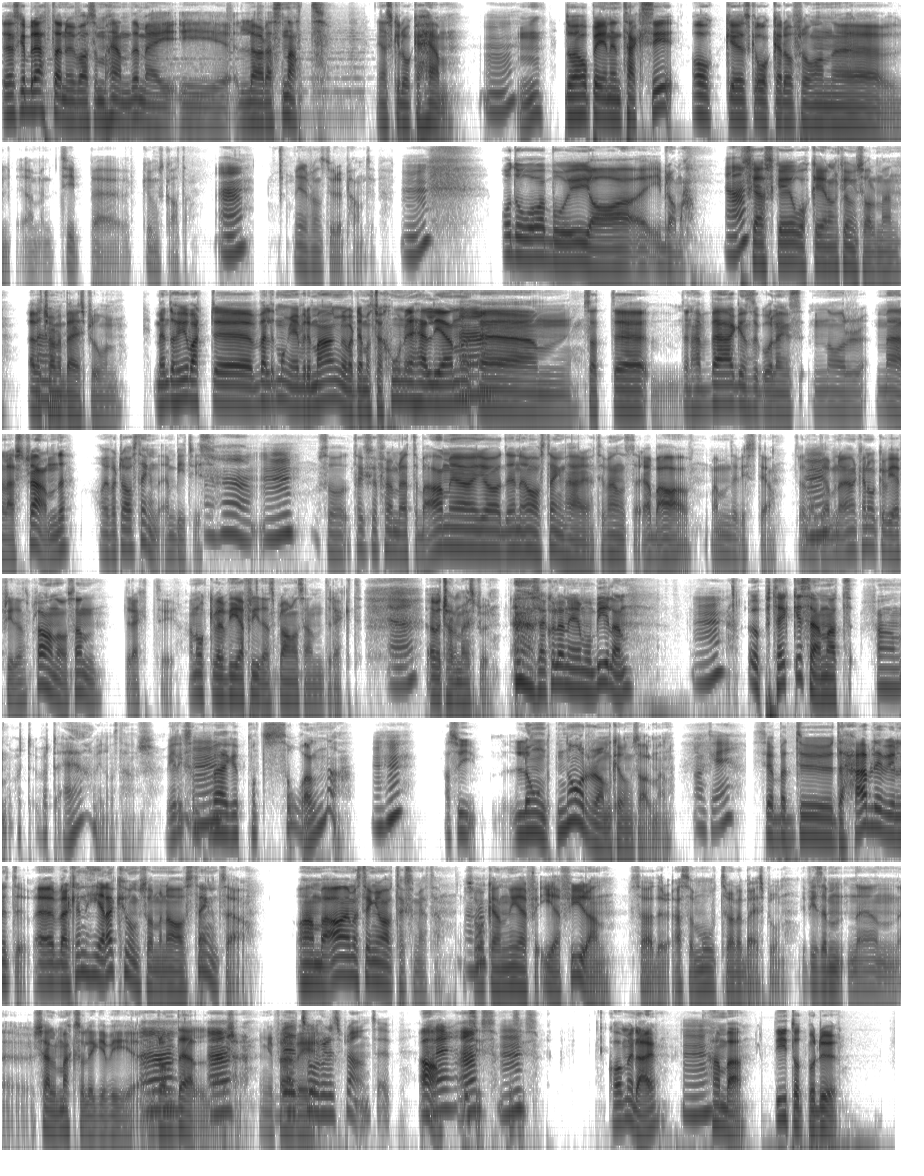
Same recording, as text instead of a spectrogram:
Jag ska berätta nu vad som hände mig i lördagsnatt när jag skulle åka hem. Mm. Mm. Då hoppade jag in i en taxi och eh, ska åka då från eh, ja, men typ eh, Kungsgatan, Ja. nere från Stureplan typ. Mm. Och då bor ju jag i Bromma. Ja. Så jag ska ju åka genom Kungsholmen, över. Tranebergsbron. Men det har ju varit eh, väldigt många evenemang och det har varit demonstrationer i helgen. Ehm, så att eh, den här vägen som går längs Norr Mälarstrand har ju varit avstängd en bitvis. Aha. Mm. Så taxichauffören berättade bara, ja men jag, jag, den är avstängd här till vänster. Jag bara, ja ja, men det visste jag. Så jag tänkte, Mm. ja, men han kan åka via Fridhemsplan och sen direkt till, han åker väl via Fridhemsplan och sen direkt Ja. över Tranebergsbron. Så jag kollar ner i mobilen, Mm. upptäcker sen att, fan, vart, vart är vi någonstans? Vi är liksom Mm. på väg upp mot Solna. Mhm. Alltså långt norr om Kungsholmen. Okej. Så jag bara, du, det här blev ju lite, är verkligen hela Kungsholmen avstängd? Så jag. Och han bara, ja jag måste stänga av taxametern. Så Mhm. åker han ner för E4 söder, alltså mot Tranebergsbron. Det finns en, en källmack som ligger vid en Ja, rondell där så ungefär Vid Torhultsplan typ? Ja, eller? Precis, mm. precis. Kommer där, Mm. han bara, ditåt bor du.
